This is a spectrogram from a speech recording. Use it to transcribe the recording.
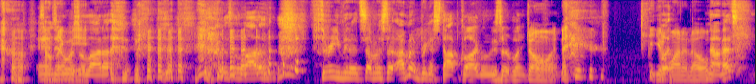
And there like was me. a lot of there was a lot of three minutes. I'm gonna start. I'm gonna bring a stop clock when we start playing. don't. you But- don't want to know. No, that's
